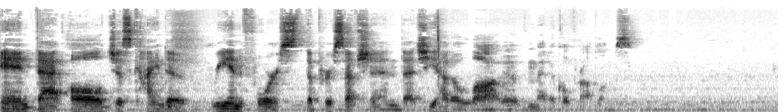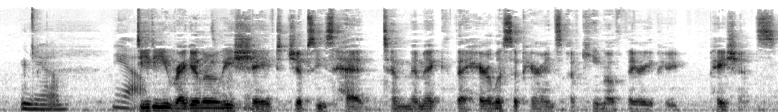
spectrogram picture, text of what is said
and that all just kind of reinforced the perception that she had a lot of medical problems. Yeah. Yeah. Dee Dee regularly shaved Gypsy's head to mimic the hairless appearance of chemotherapy patients,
